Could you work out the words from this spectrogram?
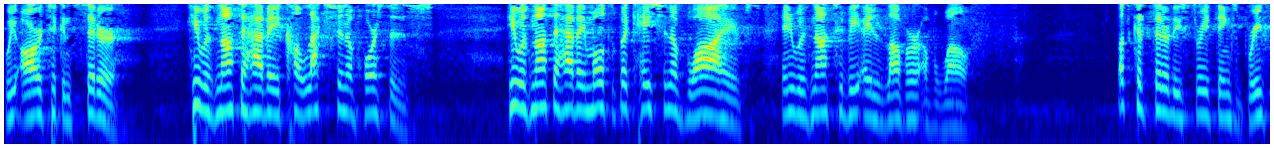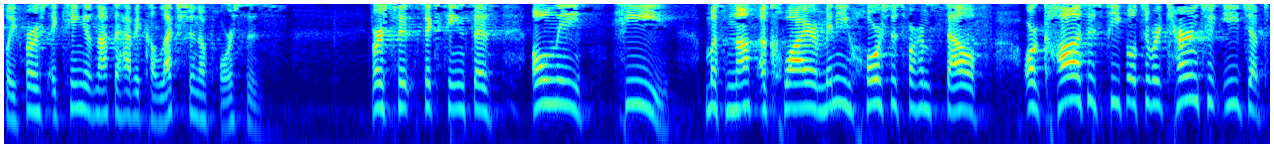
we are to consider. He was not to have a collection of horses. He was not to have a multiplication of wives, and he was not to be a lover of wealth. Let's consider these three things briefly. First, a king is not to have a collection of horses. Verse 16 says, only he must not acquire many horses for himself or causes people to return to Egypt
